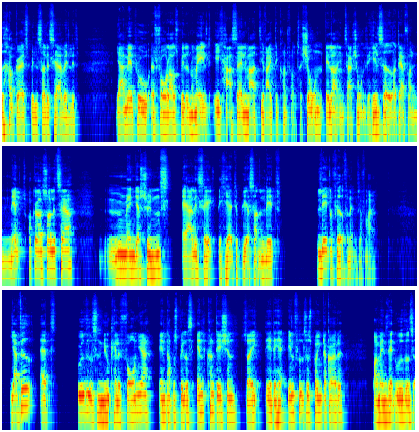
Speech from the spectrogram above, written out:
at gøre et spil så lidt særvenligt. Jeg er med på, at Fallout-spillet normalt ikke har særlig meget direkte konfrontation eller interaktion i det hele taget, og derfor er nemt at gøre solitær. Men jeg synes ærligt talt, det her det bliver sådan lidt lidt en flad fornemmelse for mig. Jeg ved, at udvidelsen New California ændrer på spillets end condition, så ikke det er det her indflydelsespoint, der gør det, og man i den udvidelse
